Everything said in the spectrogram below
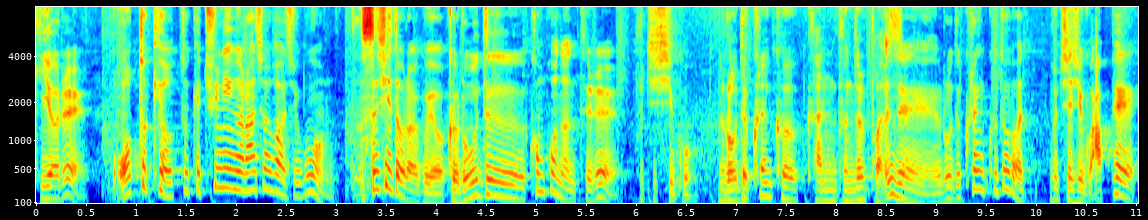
기어를 어떻게 어떻게 튜닝을 하셔가지고 쓰시더라고요. 그 로드 컴포넌트를 붙이시고 로드 크랭크 단 분들 봤어요. 네, 로드 크랭크도 마- 붙이시고 앞에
